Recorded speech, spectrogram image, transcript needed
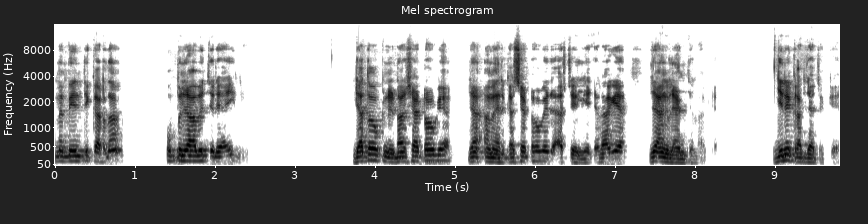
ਮੈਂ ਬੇਨਤੀ ਕਰਦਾ, ਉਹ ਪੰਜਾਬ ਵਿੱਚ ਰਿਹਾ ਹੀ ਨਹੀਂ। ਜਾਂ ਤਾਂ ਉਹ ਕੈਨੇਡਾ ਸੈੱਟ ਹੋ ਗਿਆ, ਜਾਂ ਅਮਰੀਕਾ ਸੈੱਟ ਹੋ ਗਿਆ, ਜਾਂ ਆਸਟ੍ਰੇਲੀਆ ਚਲਾ ਗਿਆ, ਜਾਂ ਇੰਗਲੈਂਡ ਚਲਾ ਗਿਆ। ਜਿਹਨੇ ਕਰਜ਼ਾ ਚੱਕਿਆ।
